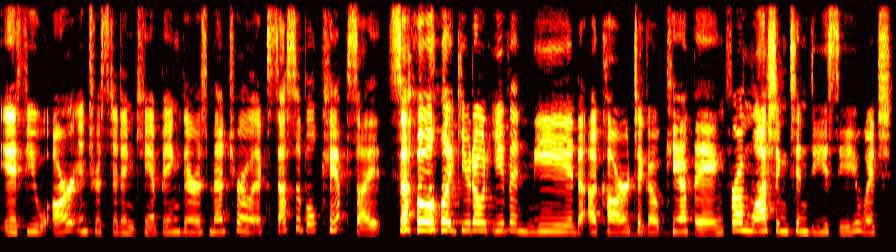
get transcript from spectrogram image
if you are interested in camping, there's metro accessible campsites. So, like, you don't even need a car to go camping from Washington, D.C., which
